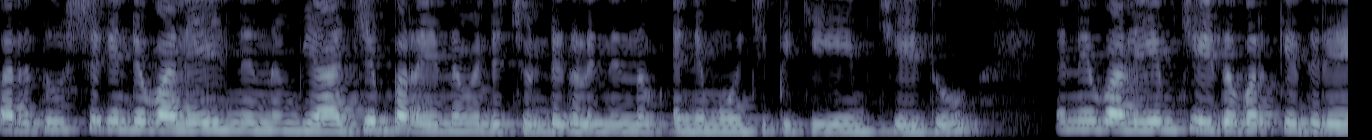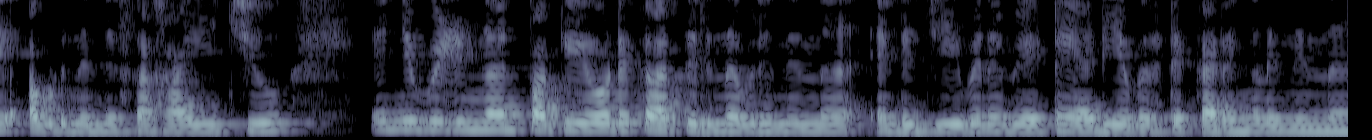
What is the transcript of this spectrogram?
പരദൂഷകന്റെ വലയിൽ നിന്നും വ്യാജ്യം പറയുന്നവന്റെ ചുണ്ടുകളിൽ നിന്നും എന്നെ മോചിപ്പിക്കുകയും ചെയ്തു. എന്നെ വലയം ചെയ്തവർക്കെതിരെ അവിടുന്ന് എന്നെ സഹായിച്ചു. എന്നെ വിഴുങ്ങാൻ പകയോടെ കാത്തിരുന്നവരിൽ നിന്ന് എന്റെ ജീവനെ വേട്ടയാടിയവരുടെ കരങ്ങളിൽ നിന്ന്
